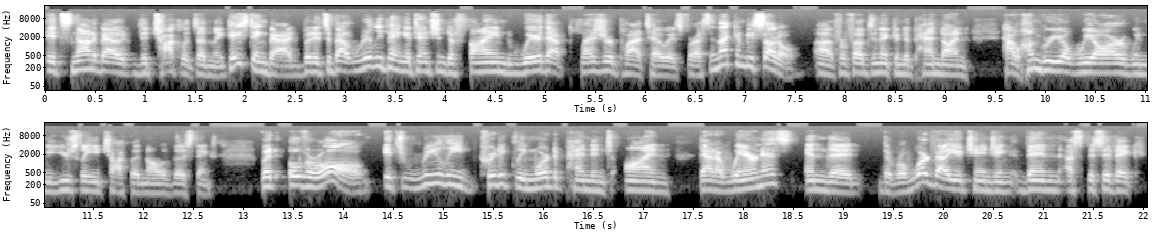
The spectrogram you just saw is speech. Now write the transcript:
it's not about the chocolate suddenly tasting bad but it's about really paying attention to find where that pleasure plateau is for us and that can be subtle uh, for folks and it can depend on how hungry we are when we usually eat chocolate and all of those things but overall it's really critically more dependent on that awareness and the the reward value changing than a specific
